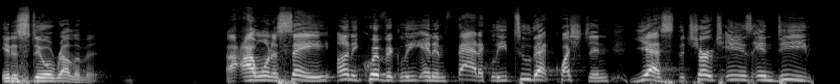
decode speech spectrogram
it is still relevant. I want to say unequivocally and emphatically to that question yes, the church is indeed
